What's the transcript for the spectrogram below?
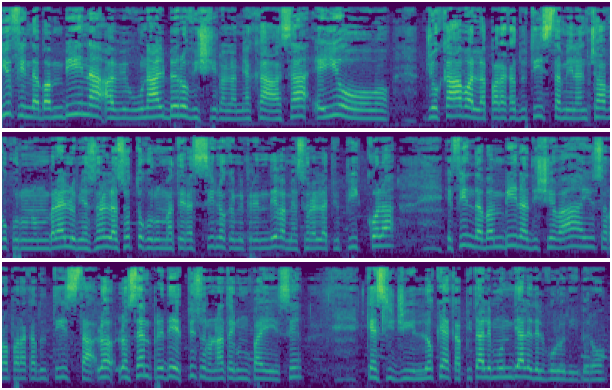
Io fin da bambina avevo un albero vicino alla mia casa e io giocavo alla paracadutista, mi lanciavo con un ombrello, mia sorella sotto con un materassino che mi prendeva, mia sorella più piccola e fin da bambina diceva ah io sarò paracadutista, L- l'ho sempre detto, io sono nata in un paese che è Sigillo, che è capitale mondiale del volo libero.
